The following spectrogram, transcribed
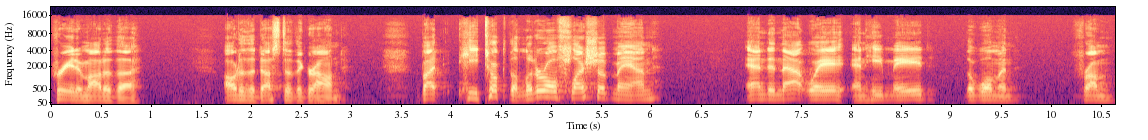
create him out of the out of the dust of the ground. But he took the literal flesh of man and in that way and he made the woman from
